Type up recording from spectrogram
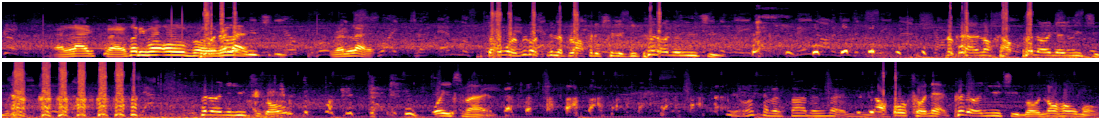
goodness. Relax, man. It's only one all, bro. Put Relax. YouTube. near perfect Relax. strike to end the Don't worry, we got and spin the block for the trilogy. Put it on your YouTube. May not have even seen that shot. Look at that knockout. Put it on your YouTube. Put it on your YouTube, bro. Waste man. Yeah, what kind of sound is that? I'll broke your. Put it on YouTube, bro. No homo.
